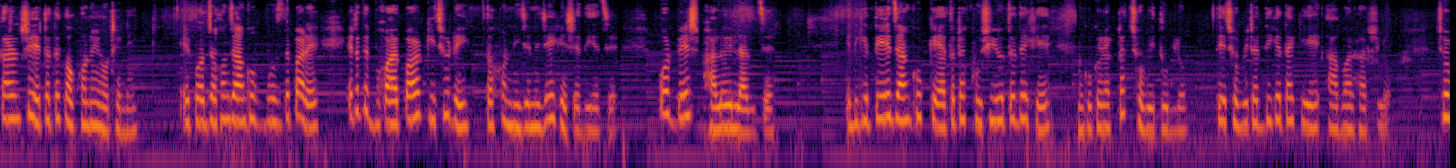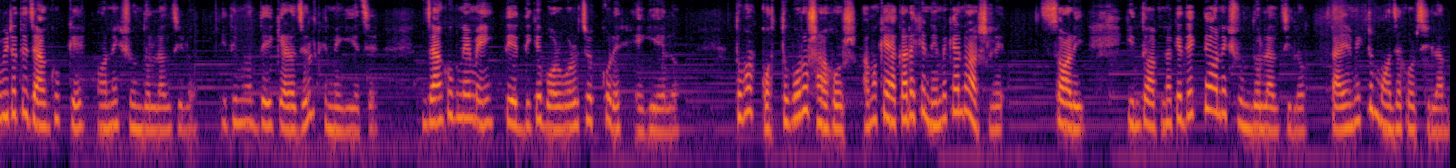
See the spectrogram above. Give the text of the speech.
কারণ সে এটাতে কখনোই ওঠেনি। এরপর যখন জাঙ্কুক বুঝতে পারে এটাতে ভয় পাওয়ার কিছু নেই, তখন নিজে নিজেই হেসে দিয়েছে। ওর বেশ ভালোই লাগছে। এদিকে তে জাঙ্কুককে এতটা খুশি হতে দেখে জাঙ্কুকের একটা ছবি তুললো। তে ছবিটার দিকে তাকিয়ে আবার হাসলো। ছবিটাতে জাঙ্কুককে অনেক সুন্দর লাগছিল। ইতিমধ্যেই ক্যারাজেল থেমে গিয়েছে। জাংকুক নেমেই তের দিকে বড় বড় চোখ করে এগিয়ে এলো। তোমার কত বড় সাহস! আমাকে একা রেখে নেমে কেন আসলে? সরি, কিন্তু আপনাকে দেখতে অনেক সুন্দর লাগছিল, তাই আমি একটু মজা করছিলাম।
